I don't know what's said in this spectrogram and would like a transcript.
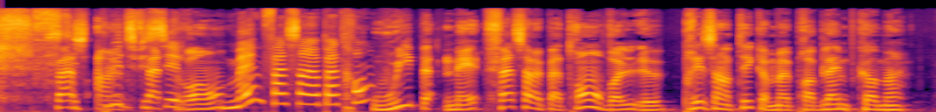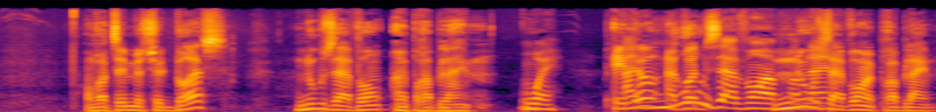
Face C'est à plus un difficile. patron, Même face à un patron? Oui, mais face à un patron, on va le présenter comme un problème commun. On va dire, Monsieur le boss, nous avons un problème. Ouais. Et Ah, là, nous votre- avons un Nous problème. avons un problème.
